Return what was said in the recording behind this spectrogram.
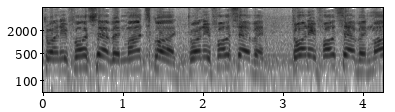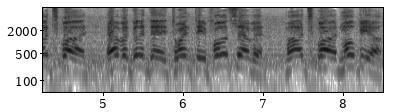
Twenty-four seven Mod Squad. Twenty-four seven. Twenty-four seven Mod Squad. Have a good day. Twenty-four seven Mod Squad. Mobile.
